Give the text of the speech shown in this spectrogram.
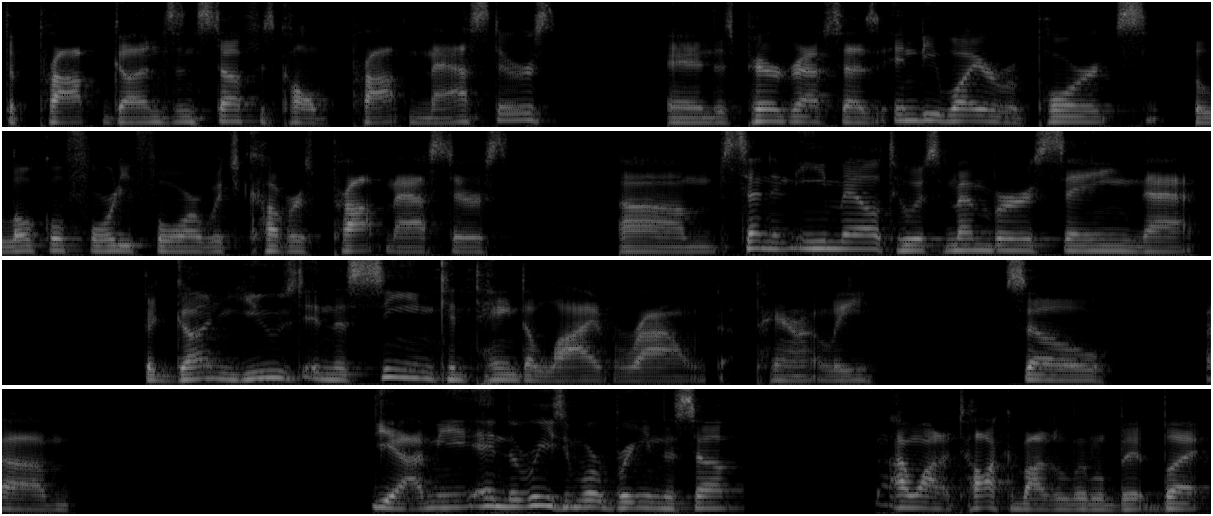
the prop guns and stuff is called Prop Masters. And this paragraph says IndieWire reports the Local 44, which covers Prop Masters, um, sent an email to its members saying that the gun used in the scene contained a live round, apparently. So, um, yeah, I mean, and the reason we're bringing this up, I want to talk about it a little bit, but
